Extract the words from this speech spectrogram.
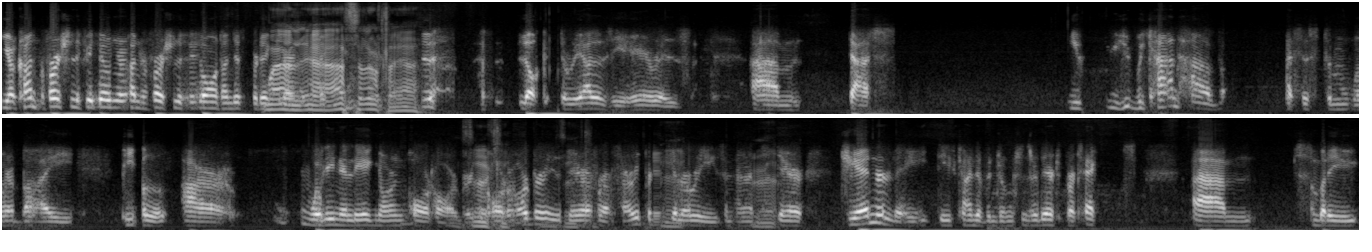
you're controversial if you do, and you're controversial if you don't on this particular. Well, yeah, absolutely, yeah. Look, the reality here is um, that you, you we can't have a system whereby people are willy-nilly ignoring court orders. The Exactly. court order is there for a very particular reason, and Yeah. there generally. These kind of injunctions are there to protect um, somebody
